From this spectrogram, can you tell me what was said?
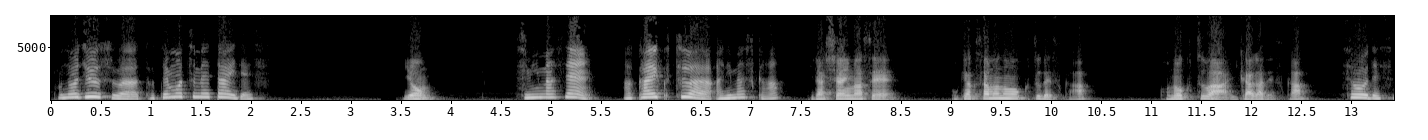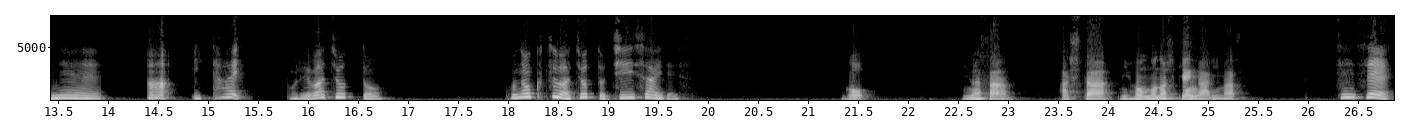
このジュースはとても冷たいです。4. すみません。赤い靴はありますか？いらっしゃいませ。お客様の靴ですか？この靴はいかがですか？そうですね。あ、痛い。これはちょっと。この靴はちょっと小さいです。5. 皆さん、明日日本語の試験があります。先生、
